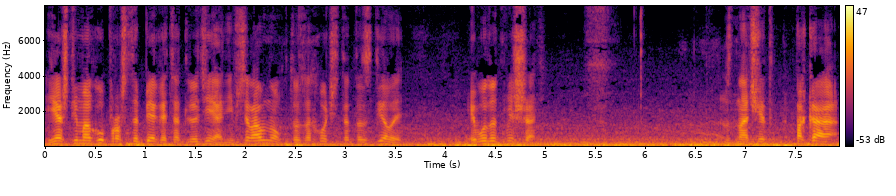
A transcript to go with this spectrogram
Я ж не могу просто бегать от людей. Они все равно, кто захочет это сделать, и будут мешать. Значит, пока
